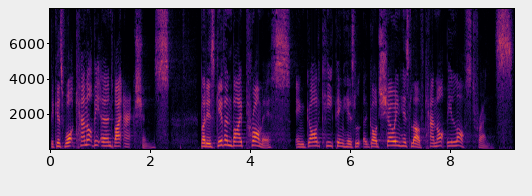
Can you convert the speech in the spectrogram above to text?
Because what cannot be earned by actions, but is given by promise in God keeping his God showing his love cannot be lost, friends.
